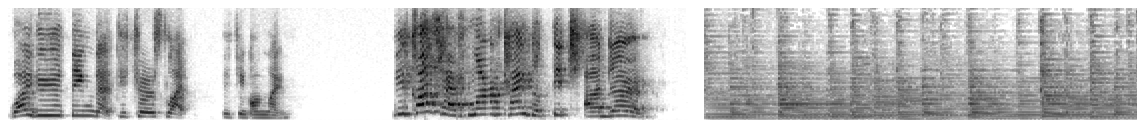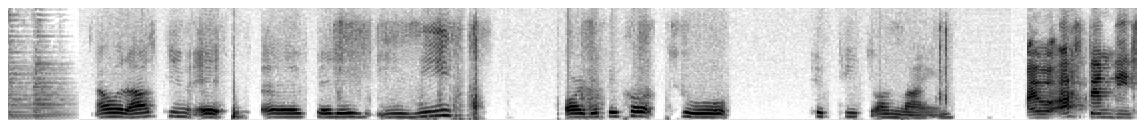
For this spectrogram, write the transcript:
Why do you think that teachers like teaching online? because have more time to teach other. I would ask him if, if it is easy or difficult to to teach online. I will ask them this.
